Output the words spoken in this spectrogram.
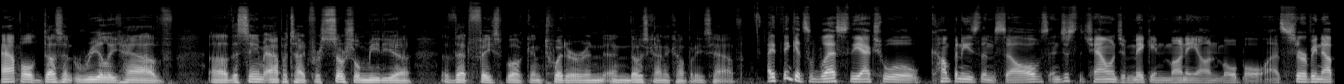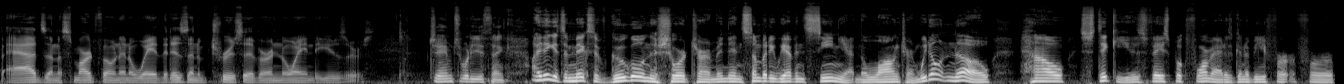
Apple doesn't really have uh, the same appetite for social media that Facebook and Twitter and, and those kind of companies have. I think it's less the actual companies themselves and just the challenge of making money on mobile, uh, serving up ads on a smartphone in a way that isn't obtrusive or annoying to users. James, what do you think? I think it's a mix of Google in the short term and then somebody we haven't seen yet in the long term. We don't know how sticky this Facebook format is going to be for, for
